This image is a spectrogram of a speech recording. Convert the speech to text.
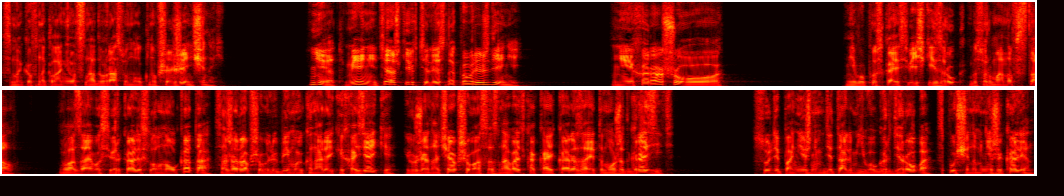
Смыков наклонился над раз умолкнувшей женщиной. «Нет, менее тяжких телесных повреждений». «Нехорошо», не выпуская свечки из рук, Басурманов встал. Глаза его сверкали, словно у кота, сожравшего любимую канарейкой хозяйки и уже начавшего осознавать, какая кара за это может грозить. Судя по нижним деталям его гардероба, спущенным ниже колен,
